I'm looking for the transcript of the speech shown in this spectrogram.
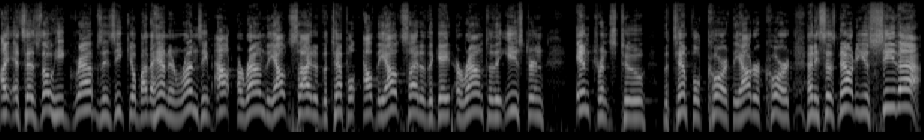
it's as though he grabs ezekiel by the hand and runs him out around the outside of the temple out the outside of the gate around to the eastern entrance to the temple court the outer court. And he says now do you see that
